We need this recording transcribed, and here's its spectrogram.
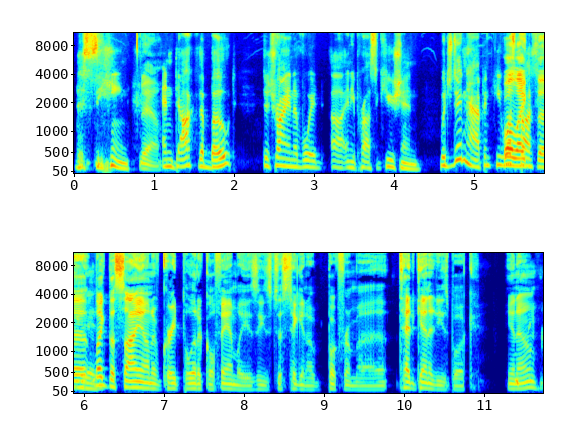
the scene Yeah. and docked the boat to try and avoid uh, any prosecution, which didn't happen. He well, was like the like the scion of great political families. He's just taking a book from uh, Ted Kennedy's book. You know.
